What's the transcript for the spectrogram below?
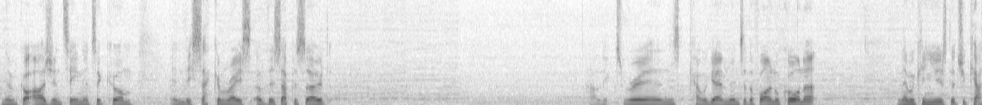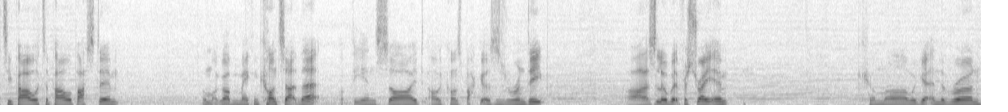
And then we've got Argentina to come in the second race of this episode. Alex Rins. Can we get him into the final corner? And then we can use the Ducati power to power past him. Oh my god, making contact there. Up the inside. Oh, he comes back at us as we run deep. Oh, that's a little bit frustrating. Come on, we're getting the run.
